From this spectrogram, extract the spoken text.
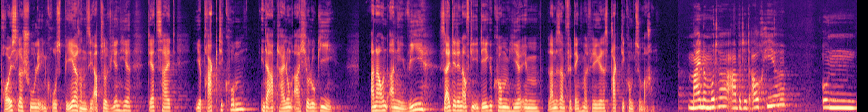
Preußler Schule in Großbeeren. Sie absolvieren hier derzeit ihr Praktikum in der Abteilung Archäologie. Anna und Anni, wie seid ihr denn auf die Idee gekommen, hier im Landesamt für Denkmalpflege das Praktikum zu machen? Meine Mutter arbeitet auch hier und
